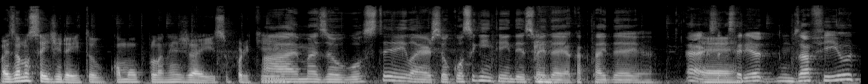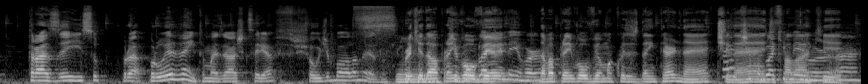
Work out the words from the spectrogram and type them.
Mas eu não sei direito como planejar isso, porque Ai, mas eu gostei, Lars. Eu consegui entender sua ideia, captar a ideia. É, É. seria um desafio trazer isso pra, pro evento, mas eu acho que seria show de bola mesmo. Sim. Porque dava pra Tipo envolver. Dava para envolver uma coisa da internet, É, né? tipo Black de falar Mirror, que, ah.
